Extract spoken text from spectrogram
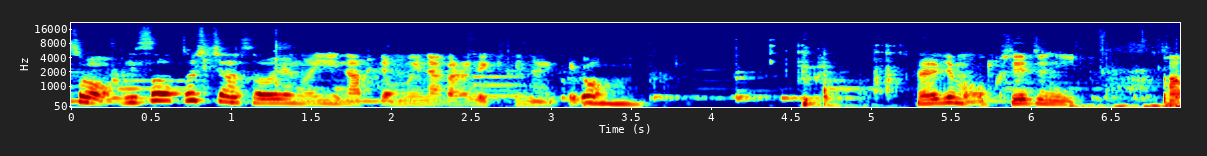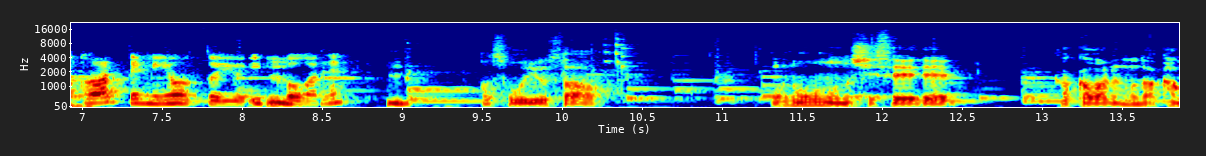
そう理想としてはそういうのいいなって思いながらできてないけど、うんそれでも臆せずに関わってみようという一歩がね、そういうさ、おのおのの姿勢で関わるのだ、考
